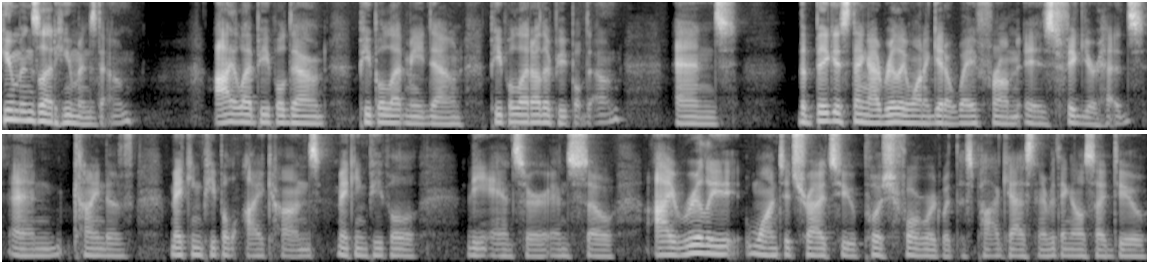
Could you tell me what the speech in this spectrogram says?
humans let humans down. I let people down, people let me down, people let other people down. And the biggest thing I really want to get away from is figureheads and kind of making people icons, making people the answer. And so I really want to try to push forward with this podcast and everything else I do,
